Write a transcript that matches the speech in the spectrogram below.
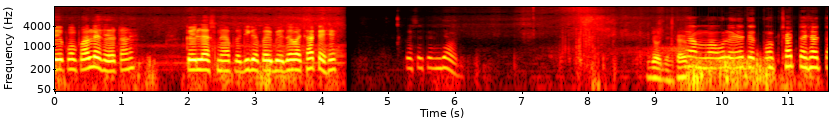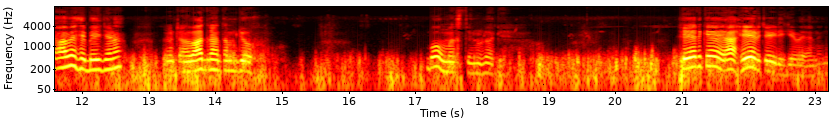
બે પંપ હાલે છે અટાણે? કૈલાસ ને આપણે જીગાભાઈ બે દવા છાંટે છે. પ્રેશર કરીને જવા દે આમ ઓલે હેઠે પંપ છાંટતા છાંટતા આવે છે બે જણા. વાદળા તમે જો. બહુ મસ્તીનું લાગે. હેર કે આ હેર ચડી કહેવાય આને.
